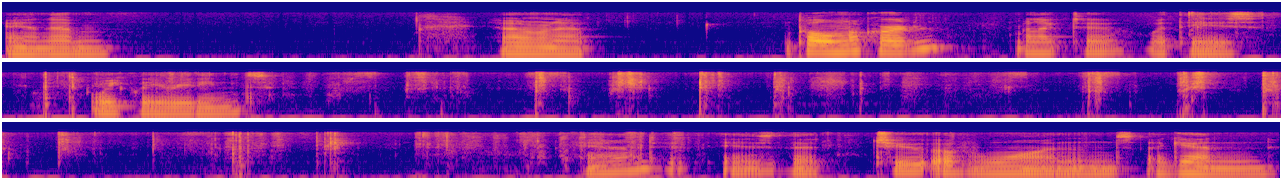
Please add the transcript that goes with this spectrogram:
And um, I'm gonna pull my card. I like to with these weekly readings. And it is the Two of Wands again.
